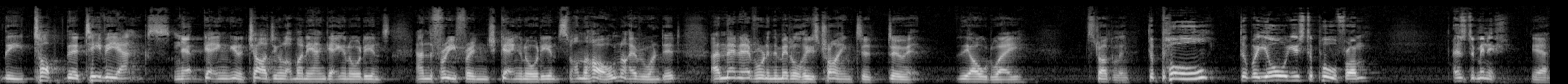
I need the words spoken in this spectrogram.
the top, the TV acts Yep. getting you know charging a lot of money and getting an audience, and the Free Fringe getting an audience on the whole. Not everyone did, and then everyone in the middle who's trying to do it the old way, struggling. The pool that we all used to pull from has diminished Yeah,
